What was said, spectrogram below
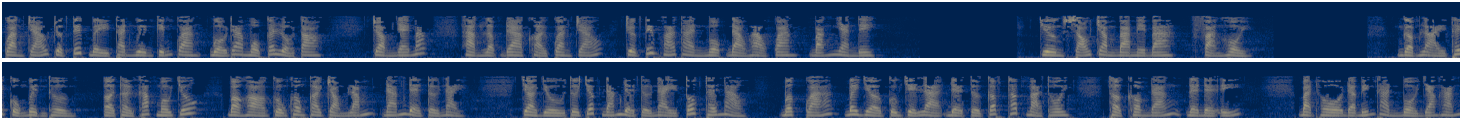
quang tráo trực tiếp bị thành nguyên kiếm quang bổ ra một cái lỗ to. Trong nháy mắt, hàng lập ra khỏi quang tráo, trực tiếp hóa thành một đạo hào quang bắn nhanh đi. Chương 633 Phản hồi Ngẫm lại thấy cũng bình thường, ở thời khắc mấu chốt, bọn họ cũng không coi trọng lắm đám đệ tử này. Cho dù tư chất đám đệ tử này tốt thế nào, bất quá bây giờ cũng chỉ là đệ tử cấp thấp mà thôi, thật không đáng để để ý. Bạch Hồ đã biến thành bộ dáng hắn,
